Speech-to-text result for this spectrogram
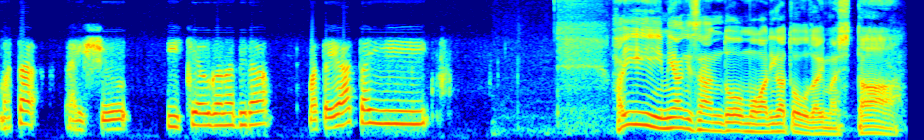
また来週。いけうがなびらまたやったい。はい宮城さんどうもありがとうございました。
